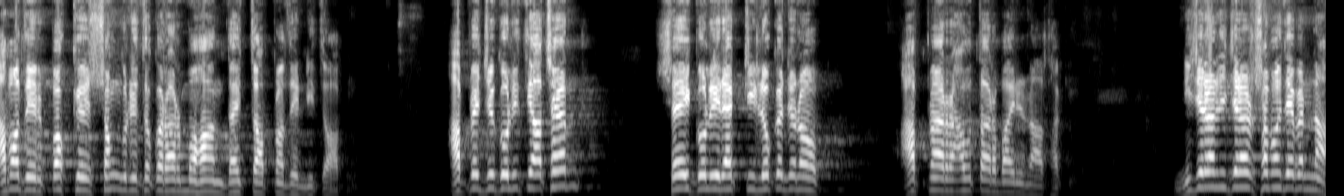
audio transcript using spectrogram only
আমাদের পক্ষে সংগঠিত করার মহান দায়িত্ব আপনাদের নিতে হবে। আপনি যে গলিতে আছেন, সেই গলির একটি লোকে যেন আপনার আওতার বাইরে না থাকে। নিজেরা নিজেরা সময় দেবেন না।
